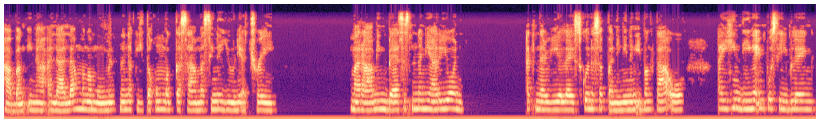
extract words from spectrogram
habang inaalala ang mga moment na nakita kong magkasama sina Uni at Trey. Maraming beses na nangyari yon. At na-realize ko na sa paningin ng ibang tao ay hindi nga imposibleng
